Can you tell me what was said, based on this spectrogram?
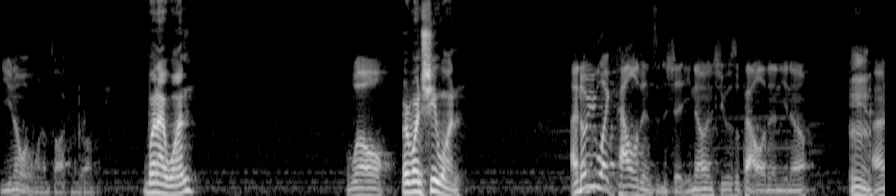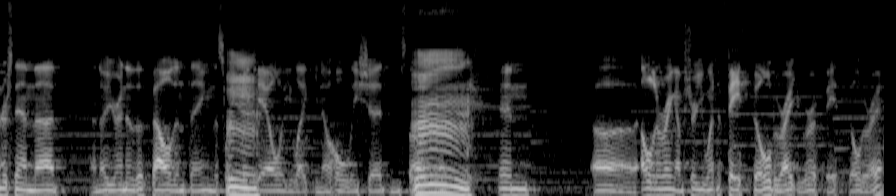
You know what one I'm talking about. when I won Well, or when she won? I know you like paladins and shit, you know, and she was a paladin, you know. Mm. I understand that. I know you're into the paladin thing, the sort of Mm. the Kale, you like, you know, holy shit and stuff. Mm. In uh, Elden Ring, I'm sure you went to faith build, right? You were a faith build, right?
